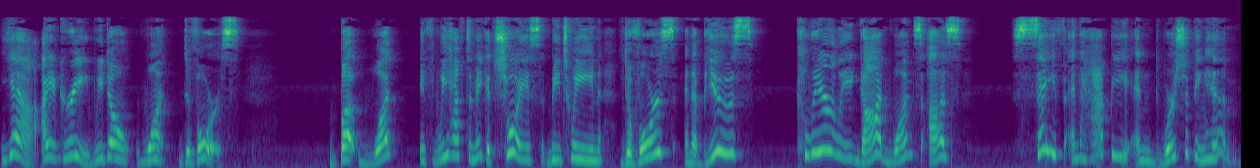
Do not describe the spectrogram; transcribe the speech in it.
Yeah, I agree. We don't want divorce. But what if we have to make a choice between divorce and abuse? Clearly, God wants us safe and happy and worshiping Him.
